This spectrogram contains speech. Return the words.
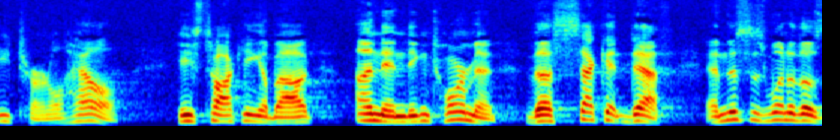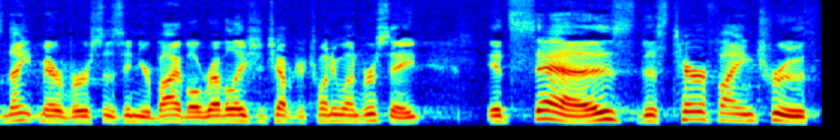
eternal hell. He's talking about unending torment, the second death. And this is one of those nightmare verses in your Bible, Revelation chapter 21, verse 8. It says this terrifying truth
